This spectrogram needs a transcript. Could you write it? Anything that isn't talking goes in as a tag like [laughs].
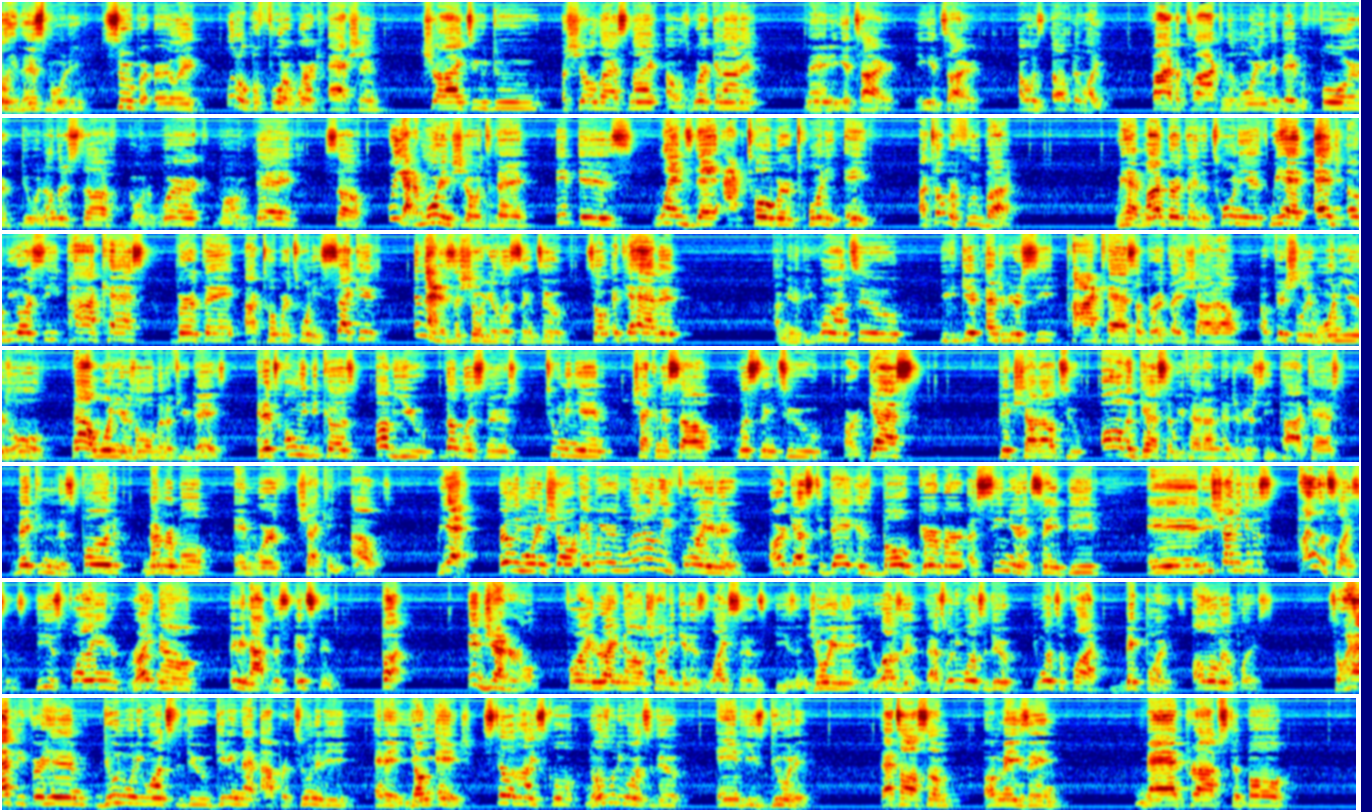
early this morning, super early, little before work action. Tried to do a show last night. I was working on it. Man, you get tired. You get tired. I was up at like five o'clock in the morning the day before, doing other stuff, going to work, long day. So we got a morning show today. It is Wednesday, October 28th. October flew by. We had my birthday the 20th. We had Edge of Your Seat podcast birthday October 22nd. And that is the show you're listening to. So if you have it, I mean, if you want to, you can give Edge of Your Seat podcast a birthday shout out. Officially one years old. Now one years old in a few days. And it's only because of you, the listeners, tuning in, checking us out, listening to our guests. Big shout out to all the guests that we've had on Edge of Your Seat podcast making this fun, memorable, and worth checking out. Yeah, early morning show, and we are literally flying in. Our guest today is Bo Gerber, a senior at St. Bede, and he's trying to get his pilot's license. He is flying right now, maybe not this instant, but in general, flying right now, trying to get his license. He's enjoying it, he loves it. That's what he wants to do. He wants to fly big planes all over the place. So happy for him doing what he wants to do, getting that opportunity at a young age. Still in high school, knows what he wants to do, and he's doing it. That's awesome, amazing. Mad props to Bo.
